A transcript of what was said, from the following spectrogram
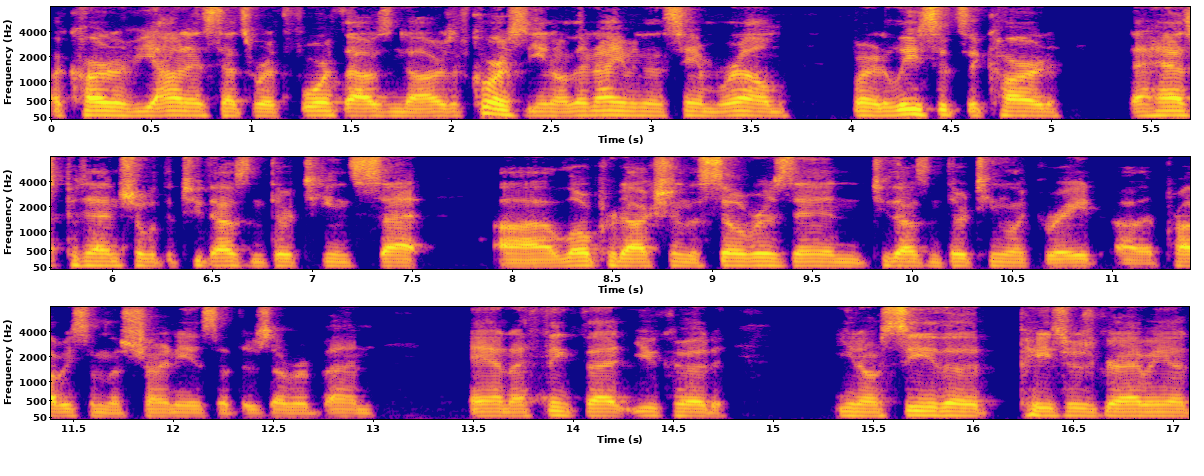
a card of Giannis that's worth $4,000. Of course, you know, they're not even in the same realm, but at least it's a card that has potential with the 2013 set. Uh, low production. The silvers in 2013 look great. Uh, they're probably some of the shiniest that there's ever been. And I think that you could, you know, see the Pacers grabbing a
